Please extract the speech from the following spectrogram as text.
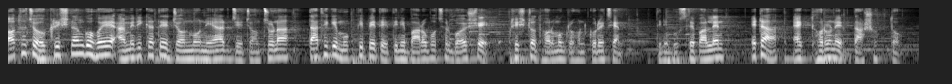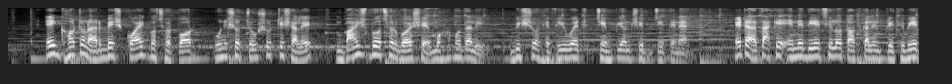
অথচ কৃষ্ণাঙ্গ হয়ে আমেরিকাতে জন্ম নেয়ার যে যন্ত্রণা, তা থেকে মুক্তি পেতে তিনি বারো বছর বয়সে খ্রিস্ট ধর্ম গ্রহণ করেছেন। তিনি বুঝতে পারলেন, এটা এক ধরনের দাসত্ব। এই ঘটনার বেশ কয়েক বছর পর উনিশশো চৌষট্টি সালে ২২ বছর বয়সে মোহাম্মদ আলী বিশ্ব হেভিওয়েট চ্যাম্পিয়নশিপ জিতে নেন। এটা তাকে এনে দিয়েছিল তৎকালীন পৃথিবীর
